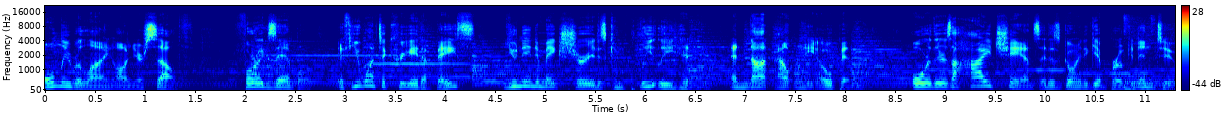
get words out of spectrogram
only relying on yourself. For example, if you want to create a base, you need to make sure it is completely hidden and not out in the open, or there's a high chance it is going to get broken into.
